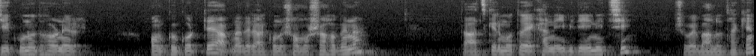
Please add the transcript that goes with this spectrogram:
যে কোনো ধরনের অঙ্ক করতে আপনাদের আর কোনো সমস্যা হবে না। তো আজকের মতো এখানেই বিদায় নিচ্ছি। সবাই ভালো থাকেন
